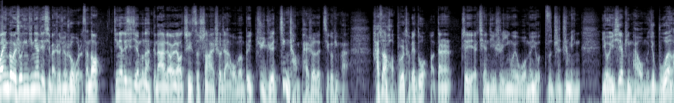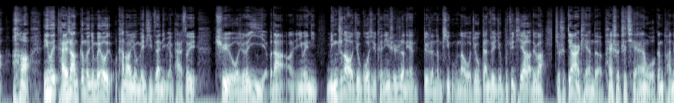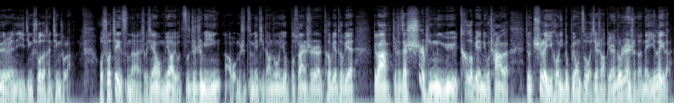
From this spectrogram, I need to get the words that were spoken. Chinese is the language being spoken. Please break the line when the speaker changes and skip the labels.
欢迎各位收听今天这期《百车全说》，我是三刀。今天这期节目呢，跟大家聊一聊这一次上海车展我们被拒绝进场拍摄的几个品牌，还算好，不是特别多啊。当然，这也前提是因为我们有自知之明，有一些品牌我们就不问了哈，因为台上根本就没有我看到有媒体在里面拍，所以去我觉得意义也不大啊。因为你明知道就过去肯定是热脸对着冷屁股，那我就干脆就不去贴了，对吧？就是第二天的拍摄之前，我跟团队的人已经说得很清楚了。我说这次呢，首先我们要有自知之明啊，我们是自媒体当中又不算是特别特别，对吧？就是在视频领域特别牛叉的，就去了以后你都不用自我介绍，别人都认识的那一类的，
